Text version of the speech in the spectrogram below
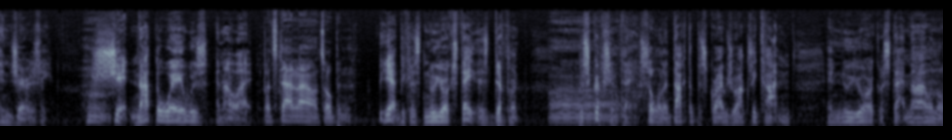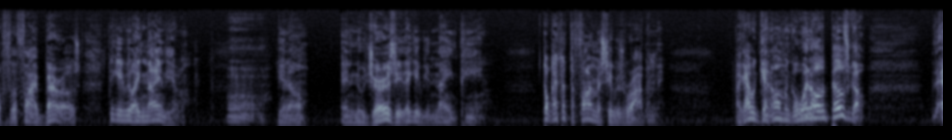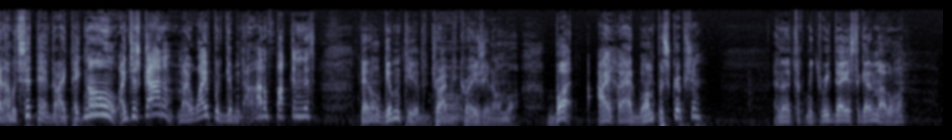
in Jersey. Hmm. Shit. Not the way it was in LA. But Staten Island's open. Yeah, because New York State is different Oh. prescription thing. So when a doctor prescribes you OxyContin in New York or Staten Island or for the five boroughs, they give you like 90 of them. Hmm. You know, in New Jersey, they give you 19. Dog, I thought the pharmacy was robbing me. Like I would get home and go, where'd all the pills go? And I would sit there. Did I take? No, I just got them. My wife would give them. How the fucking this? They don't give them to you to drive Hmm. you crazy no more. But I had one prescription, and then it took me three days to get another one.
